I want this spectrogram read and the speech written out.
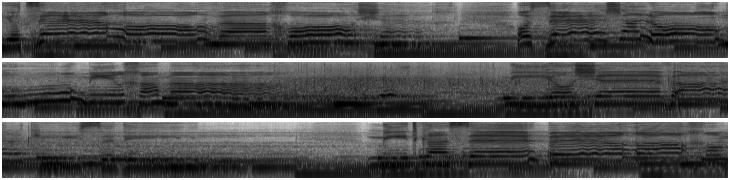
יוצר אור וחושך, עושה שלום ומלחמה. מי יושב על כיסא דין? מתכסה ברחמים,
